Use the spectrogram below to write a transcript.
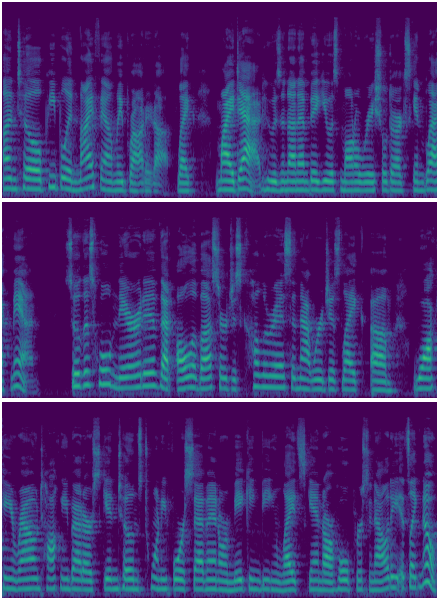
until people in my family brought it up, like my dad, who is an unambiguous monoracial dark skinned black man. So this whole narrative that all of us are just colorist and that we're just like um, walking around talking about our skin tones 24/7 or making being light skinned our whole personality, it's like no,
